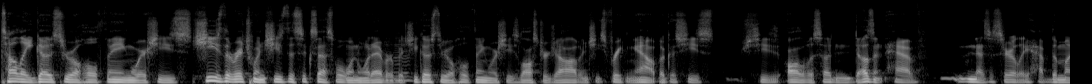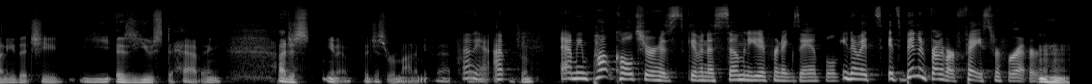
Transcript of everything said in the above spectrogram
Tully goes through a whole thing where she's she's the rich one, she's the successful one, whatever. But she goes through a whole thing where she's lost her job and she's freaking out because she's she's all of a sudden doesn't have necessarily have the money that she y- is used to having. I just you know it just reminded me of that. Oh yeah. I, So- I mean, pop culture has given us so many different examples. You know, it's it's been in front of our face for forever. Mhm.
